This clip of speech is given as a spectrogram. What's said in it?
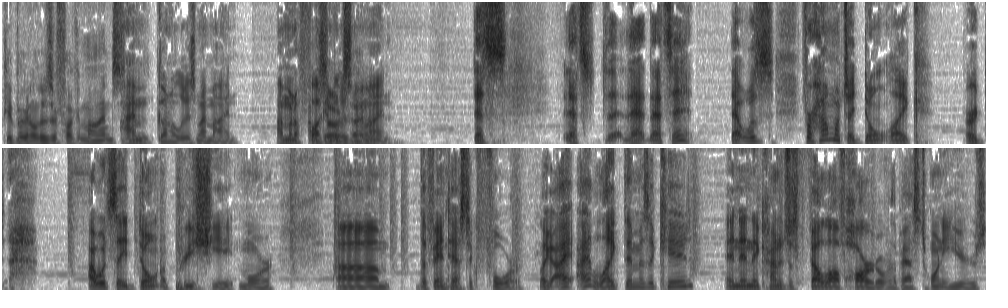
people are gonna lose their fucking minds. I'm gonna lose my mind. I'm gonna fucking so lose my mind. That's that's that that's it. That was for how much I don't like, or I would say don't appreciate more. Um, the Fantastic Four. Like I I liked them as a kid, and then they kind of just fell off hard over the past twenty years.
